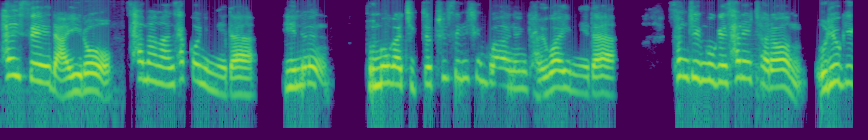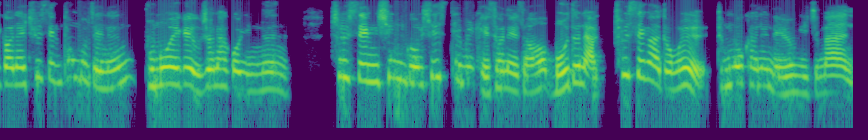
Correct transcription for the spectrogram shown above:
8세의 나이로 사망한 사건입니다. 이는 부모가 직접 출생 신고하는 결과입니다. 선진국의 사례처럼 의료기관의 출생 통보제는 부모에게 의존하고 있는 출생 신고 시스템을 개선해서 모든 아- 출생 아동을 등록하는 내용이지만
